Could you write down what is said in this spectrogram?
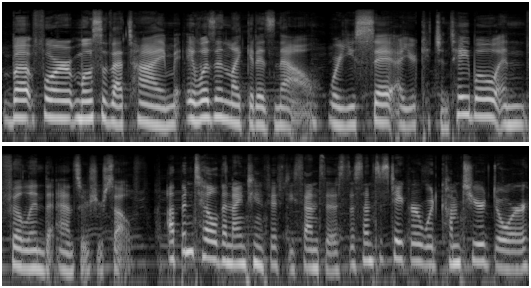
But for most of that time, it wasn't like it is now, where you sit at your kitchen table and fill in the answers yourself. Up until the 1950 census, the census taker would come to your door,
